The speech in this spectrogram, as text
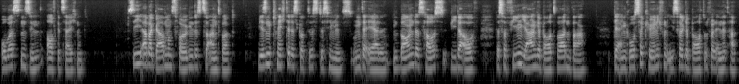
Obersten sind, aufgezeichnet. Sie aber gaben uns Folgendes zur Antwort. Wir sind Knechte des Gottes des Himmels und der Erde und bauen das Haus wieder auf, das vor vielen Jahren gebaut worden war der ein großer König von Israel gebaut und vollendet hat.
